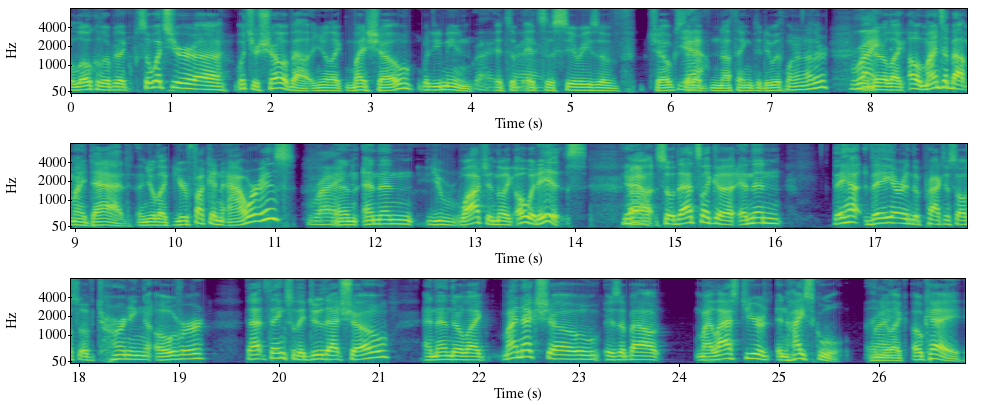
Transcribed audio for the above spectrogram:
a local. will be like, "So what's your uh, what's your show about?" And you're like, "My show? What do you mean? Right, it's a right. it's a series of jokes Yeah. that have nothing to do with one another." Right. And they're like, "Oh, mine's about my dad," and you're like, "Your fucking hour is Right. And and then you watch it and they're like, "Oh, it is." Yeah. Uh, so that's like a and then they have they are in the practice also of turning over that thing. So they do that show and then they're like, "My next show is about my last year in high school." And you're like, "Okay."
